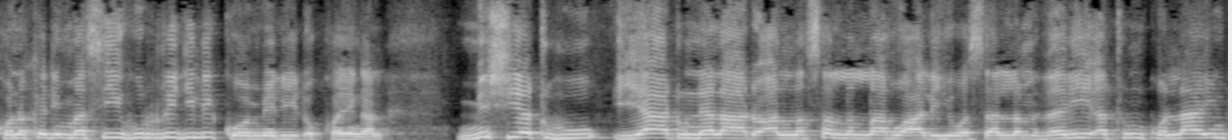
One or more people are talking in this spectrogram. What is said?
kono kadi masihu rijli ko meliɗo koyngal. Misiyatuhu yaadu nelaɗo allah sallllahu alayhi wa sallam dhari'atun ko laydu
